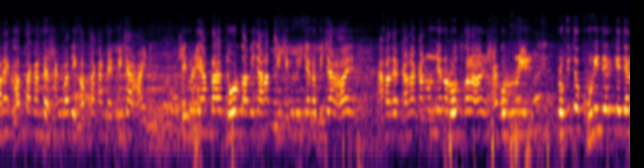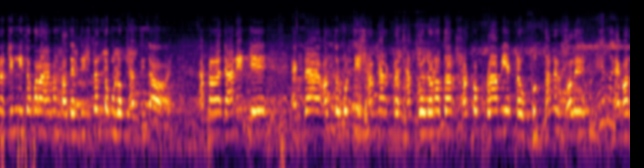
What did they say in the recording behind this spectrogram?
অনেক হত্যাকাণ্ডের, সাংবাদিক হত্যাকাণ্ডের বিচার হয়নি। সেগুলি আমরা জোর দাবি জানাচ্ছি, সেগুলি যেন বিচার হয়, আমাদের কালাকানুন যেন রোধ করা হয় সাগররুনির প্রকৃত খুনিদেরকে যেন চিহ্নিত করা হয় এবং তাদের দৃষ্টান্তমূলক শাস্তি দেওয়া হয়। আপনারা জানেন যে একটা অন্তর্বর্তী সরকার একটা ছাত্র জনতার সর্বপ্লাবী একটা উত্থানের ফলে এখন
